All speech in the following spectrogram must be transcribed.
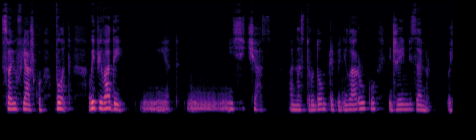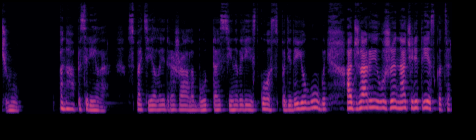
свою фляжку. «Вот, выпей воды!» «Нет, не сейчас!» Она с трудом приподняла руку, и Джейми замер. «Почему?» Она посерела, вспотела и дрожала, будто осиновый лист. Господи, да ее губы от жары уже начали трескаться.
